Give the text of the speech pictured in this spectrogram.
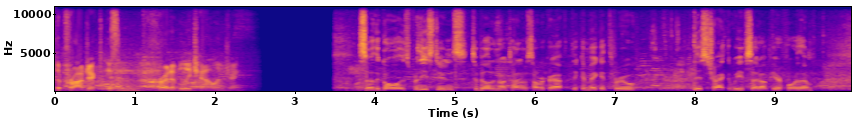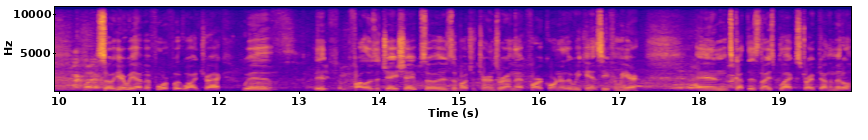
The project is incredibly challenging. So the goal is for these students to build an autonomous hovercraft that can make it through this track that we've set up here for them. So here we have a four foot wide track with it follows a J shape, so there's a bunch of turns around that far corner that we can't see from here. And it's got this nice black stripe down the middle.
